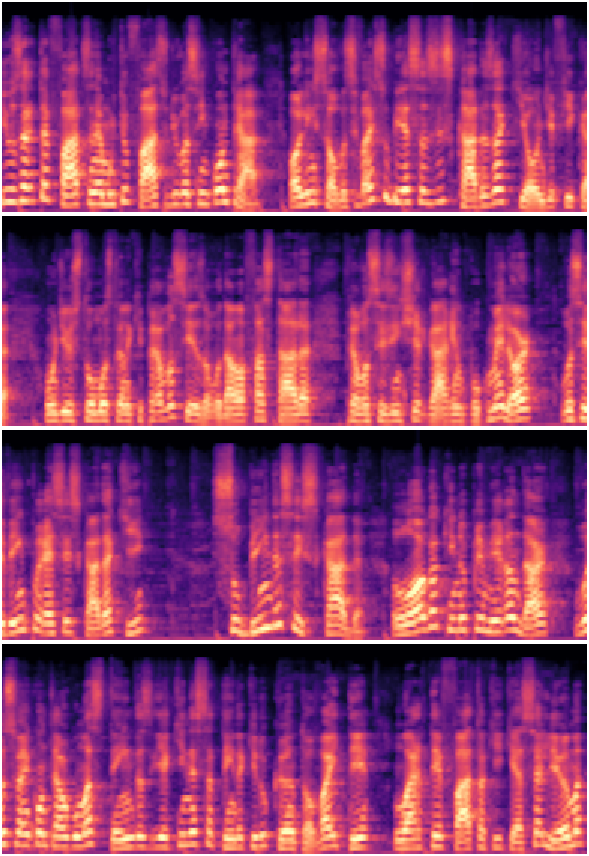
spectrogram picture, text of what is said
e os artefatos né, é muito fácil de você encontrar. Olhem só, você vai subir essas escadas aqui, ó, onde fica, onde eu estou mostrando aqui para vocês, ó, vou dar uma afastada para vocês enxergarem um pouco melhor. Você vem por essa escada aqui, Subindo essa escada, logo aqui no primeiro andar, você vai encontrar algumas tendas e aqui nessa tenda aqui do canto, ó, vai ter um artefato aqui que é essa lhama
